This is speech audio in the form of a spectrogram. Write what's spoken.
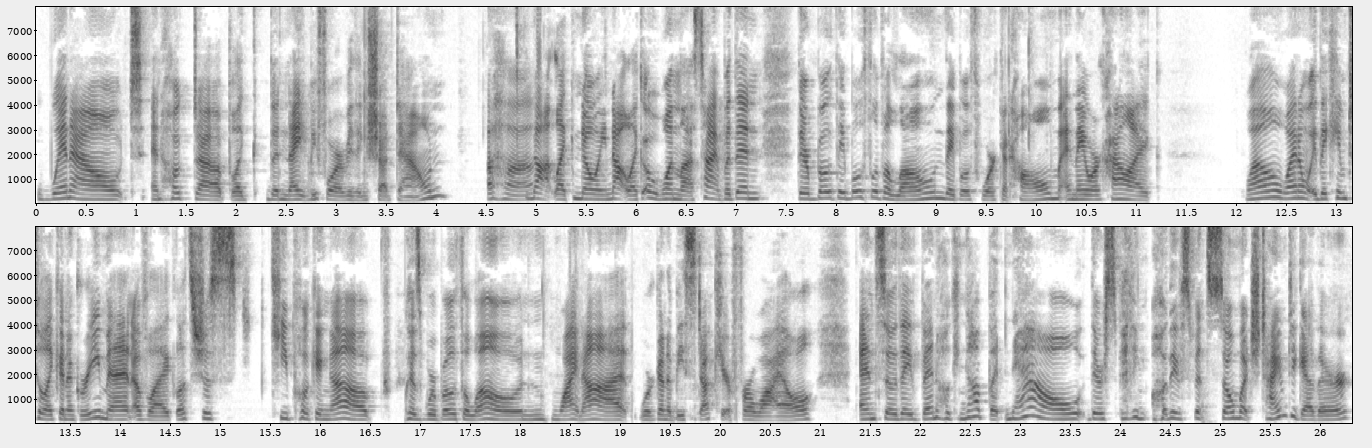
went out and hooked up like the night before everything shut down. Uh-huh. Not like knowing, not like, oh, one last time. But then they're both, they both live alone. They both work at home. And they were kind of like, well, why don't we? They came to like an agreement of like, let's just keep hooking up because we're both alone. Why not? We're going to be stuck here for a while. And so they've been hooking up, but now they're spending, oh, they've spent so much time together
